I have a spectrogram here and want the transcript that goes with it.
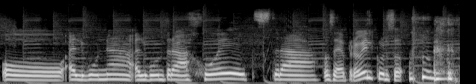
o alguna, algún trabajo extra, o sea, probé el curso.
